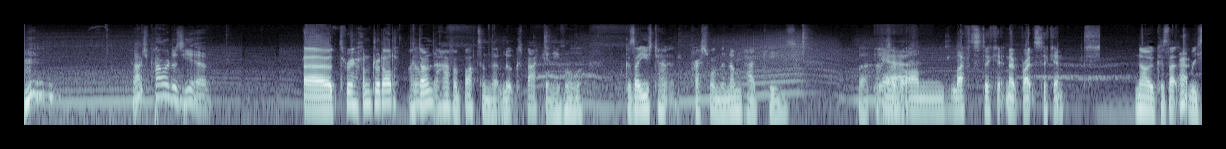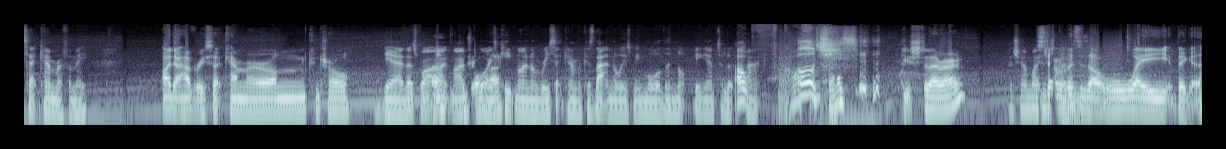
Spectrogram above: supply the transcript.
How much power does he have? Uh, 300 odd. I don't have a button that looks back anymore because I used to press one of the numpad keys. But I have Yeah. on left stick in. No, right stick in. no, because that's Alright. reset camera for me. I don't have reset camera on control. Yeah, that's why Oh, I, I always there. keep mine on reset camera because that annoys me more than not being able to look Oh, back. fuck. Oh, jeez. Each to their own. Actually, I might This just go- is a way bigger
